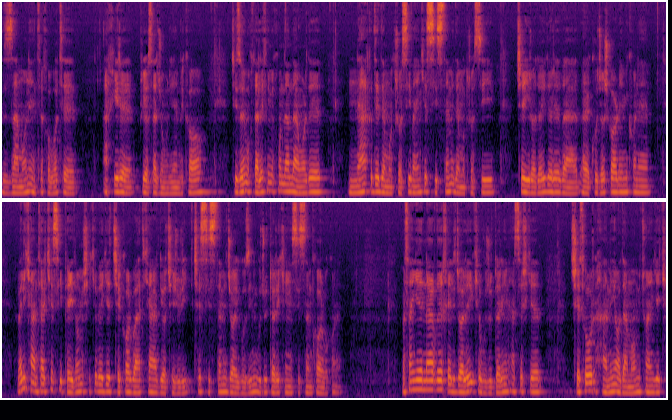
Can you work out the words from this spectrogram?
زمان انتخابات اخیر ریاست جمهوری امریکا چیزهای مختلفی میخوندم در مورد نقد دموکراسی و اینکه سیستم دموکراسی چه ایرادایی داره و کجاش کار نمی‌کنه. ولی کمتر کسی پیدا میشه که بگه چه کار باید کرد یا چه جوری چه سیستم جایگزینی وجود داره که این سیستم کار بکنه. مثلا یه نقد خیلی جالبی که وجود داره این هستش که چطور همه آدما می‌تونن یک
